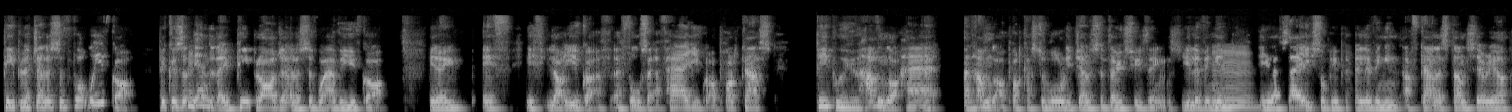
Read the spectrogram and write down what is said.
people are jealous of what we've got because at the end of the day, people are jealous of whatever you've got. You know, if if like you've got a, a, full set of hair, you've got a podcast. People who haven't got hair and haven't got a podcast are already jealous of those two things. You're living in mm. the USA. Some people are living in Afghanistan, Syria.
